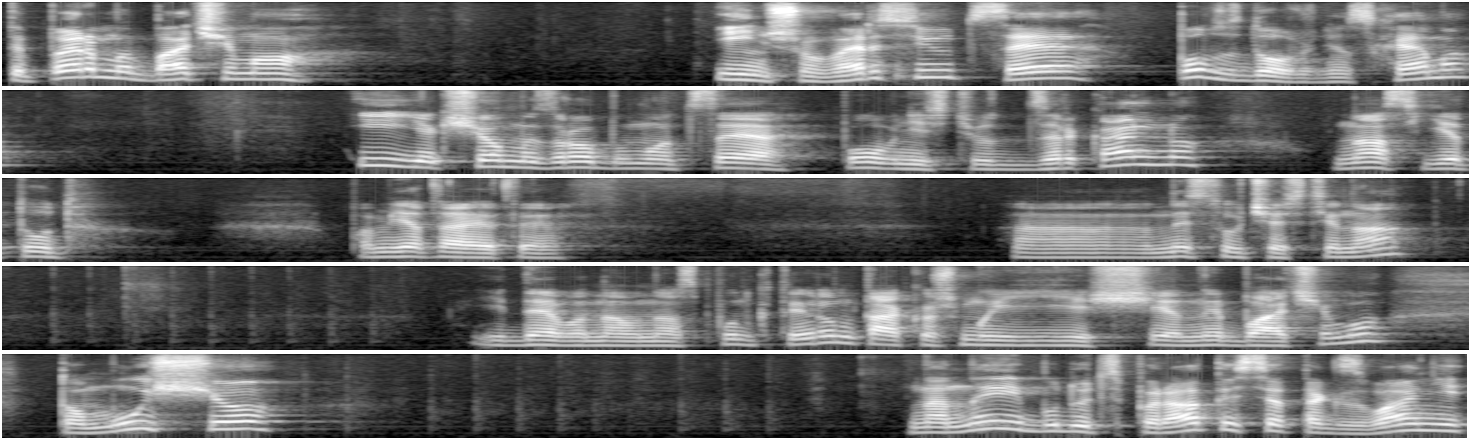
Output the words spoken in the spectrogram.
Тепер ми бачимо іншу версію це повздовжня схема. І якщо ми зробимо це повністю дзеркально, у нас є тут, пам'ятаєте, е, несуча стіна. Іде вона у нас пунктиром. Також ми її ще не бачимо, тому що на неї будуть спиратися так звані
